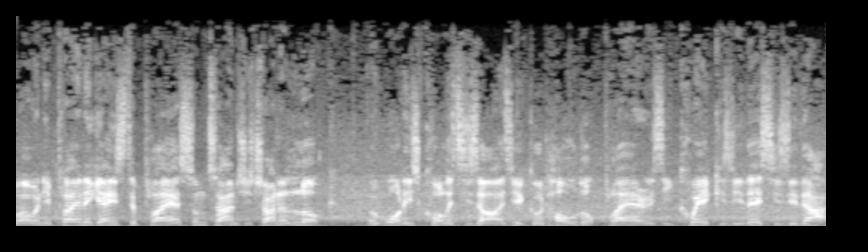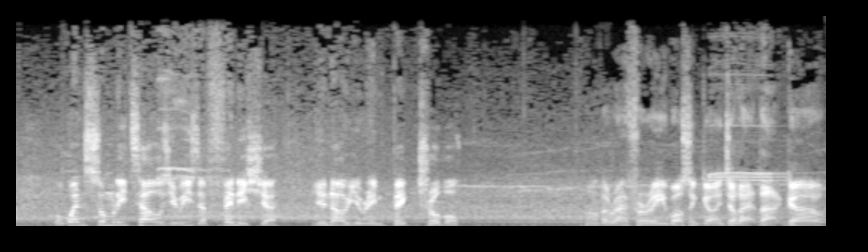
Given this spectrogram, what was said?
Well, when you're playing against a player, sometimes you're trying to look at what his qualities are. Is he a good hold-up player? Is he quick? Is he this? Is he that? But when somebody tells you he's a finisher, you know you're in big trouble. Well, the referee wasn't going to let that go.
